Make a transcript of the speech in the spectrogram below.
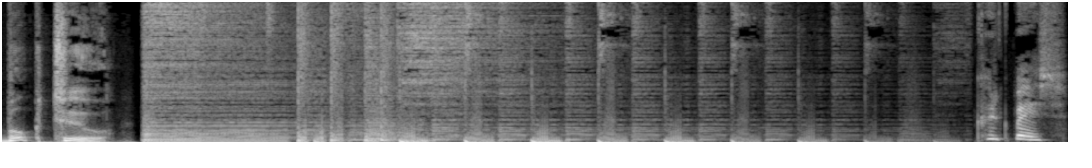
بوك تو. كرك بيش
